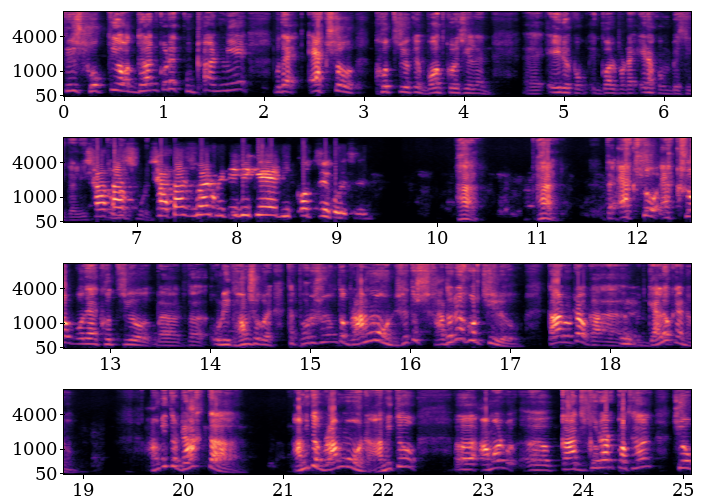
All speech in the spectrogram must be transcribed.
তিনি শক্তি অধ্যয়ন করে কুঠার নিয়ে বোধহয় একশো ক্ষত্রিয়কে বধ করেছিলেন। এইরকম এই গল্পটা এরকম বেসিক্যালি সাতাশ বার পৃথিবীকে নিক্ষত্রিয় করেছিলেন। হ্যাঁ। হ্যাঁ তা একশো একশো বোধহয় ক্ষত্রিয় উনি ধ্বংস করে, তা পরশুরাম তো ব্রাহ্মণ, সে তো সাধনা করছিল। তার হুম। গেল কেন? আমি তো ডাক্তার, আমি তো ব্রাহ্মণ, আমি তো আমার কাজ করার কথা, চোখ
